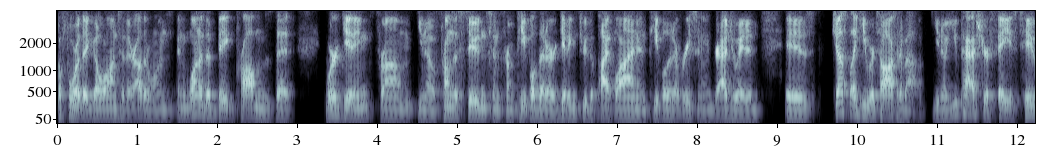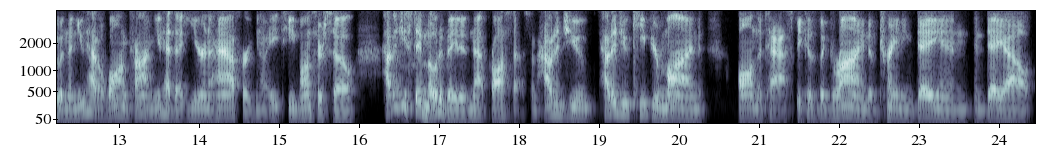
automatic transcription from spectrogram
before they go on to their other ones. And one of the big problems that we're getting from you know from the students and from people that are getting through the pipeline and people that have recently graduated is just like you were talking about. You know you passed your phase two and then you had a long time. You had that year and a half or you know 18 months or so. How did you stay motivated in that process? And how did you how did you keep your mind on the task? Because the grind of training day in and day out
